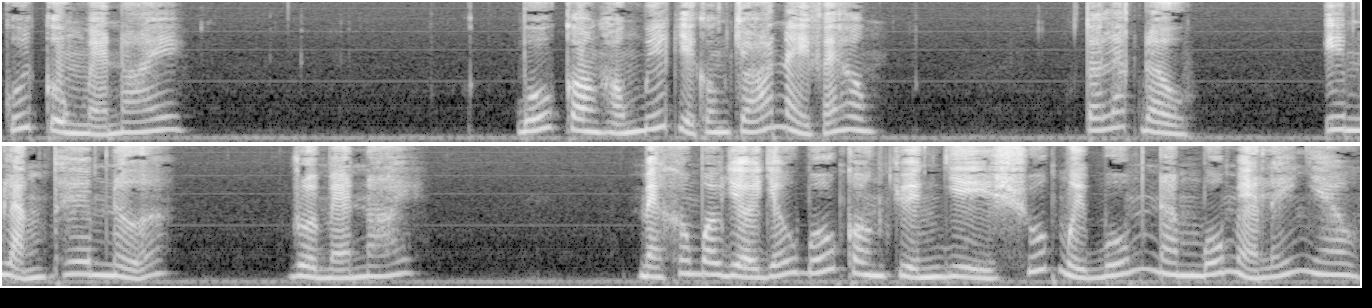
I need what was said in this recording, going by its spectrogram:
Cuối cùng mẹ nói, Bố con không biết về con chó này phải không? Tớ lắc đầu, Im lặng thêm nữa Rồi mẹ nói, Mẹ không bao giờ giấu bố con chuyện gì Suốt 14 năm bố mẹ lấy nhau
